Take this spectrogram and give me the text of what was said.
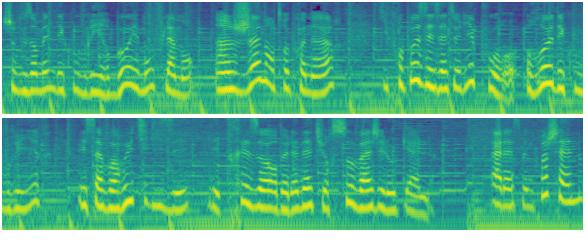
je vous emmène découvrir Bohémond Flamand, un jeune entrepreneur qui propose des ateliers pour redécouvrir et savoir utiliser les trésors de la nature sauvage et locale. À la semaine prochaine!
